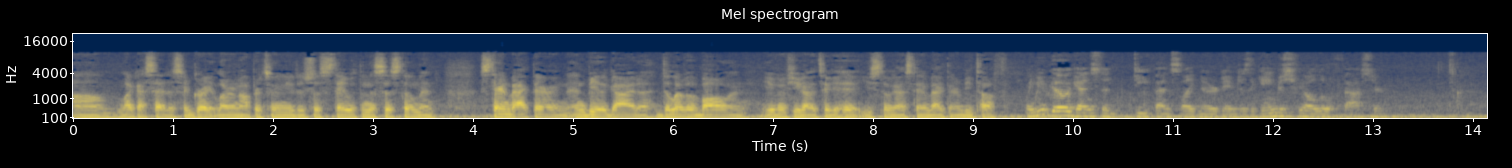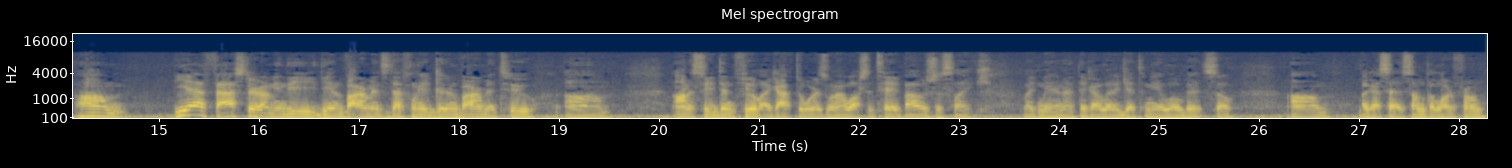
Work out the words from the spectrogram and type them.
um, like I said, it's a great learning opportunity to just stay within the system and stand back there and, and be the guy to deliver the ball. And even if you got to take a hit, you still got to stand back there and be tough. When you go against a defense like Notre Dame, does the game just feel a little faster? Um, yeah, faster. I mean, the the environment's definitely a good environment too. Um, honestly, it didn't feel like afterwards when I watched the tape, I was just like, like man, I think I let it get to me a little bit. So, um, like I said, something to learn from.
